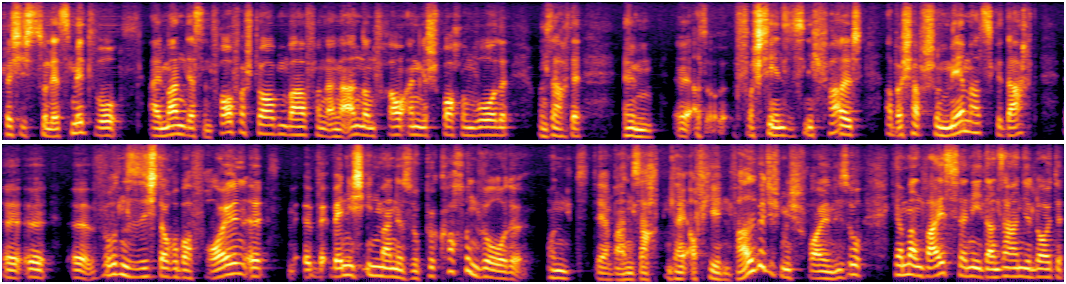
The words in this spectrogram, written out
kriege ich zuletzt mit, wo ein Mann, dessen Frau verstorben war, von einer anderen Frau angesprochen wurde und sagte, ähm, äh, also verstehen Sie es nicht falsch, aber ich habe schon mehrmals gedacht, äh, äh, würden Sie sich darüber freuen, äh, wenn ich Ihnen meine Suppe kochen würde? Und der Mann sagt, na, auf jeden Fall würde ich mich freuen. Wieso? Ja, man weiß ja nie. Dann sagen die Leute,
